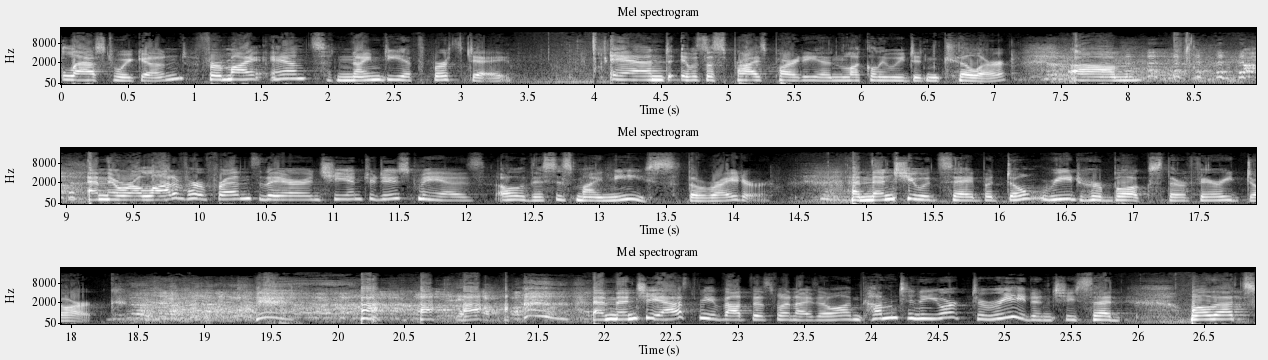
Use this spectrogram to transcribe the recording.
last weekend for my aunt's 90th birthday and it was a surprise party, and luckily we didn't kill her. Um, and there were a lot of her friends there, and she introduced me as, "Oh, this is my niece, the writer." And then she would say, "But don't read her books; they're very dark." and then she asked me about this one. I said, Well, I'm coming to New York to read. And she said, Well, that's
